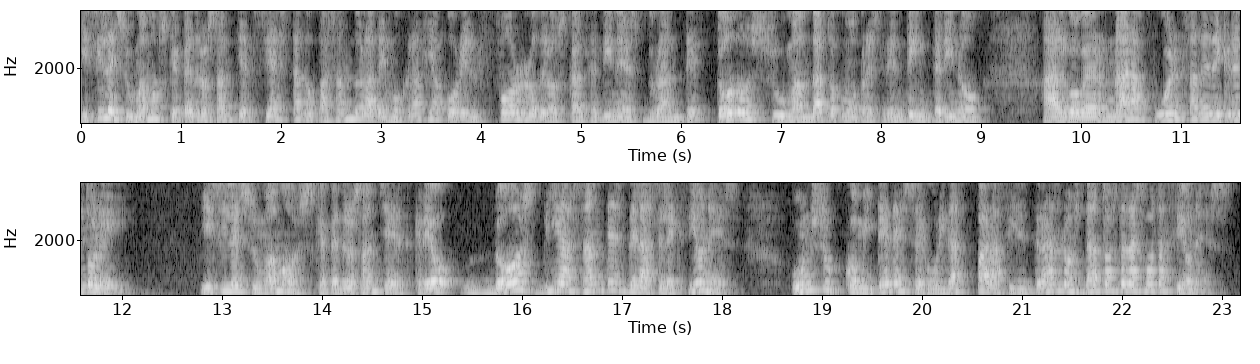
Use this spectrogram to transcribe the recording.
¿Y si le sumamos que Pedro Sánchez se ha estado pasando la democracia por el forro de los calcetines durante todo su mandato como presidente interino, al gobernar a fuerza de decreto ley. Y si le sumamos que Pedro Sánchez creó dos días antes de las elecciones un subcomité de seguridad para filtrar los datos de las votaciones.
